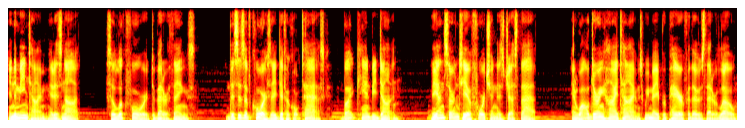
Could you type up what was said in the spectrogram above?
In the meantime, it is not, so look forward to better things. This is of course a difficult task, but can be done. The uncertainty of fortune is just that, and while during high times we may prepare for those that are low,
